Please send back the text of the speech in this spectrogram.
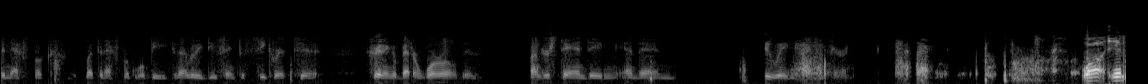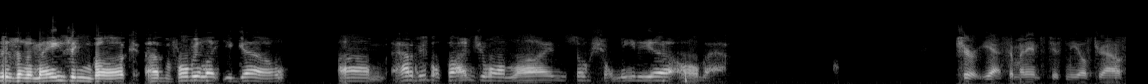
the next book what the next book will be. Because I really do think the secret to creating a better world is understanding and then doing as a parent. Well, it is an amazing book. Uh, before we let you go, um, how do people find you online, social media, all that? Sure, yeah. So my name's just Neil Strauss,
